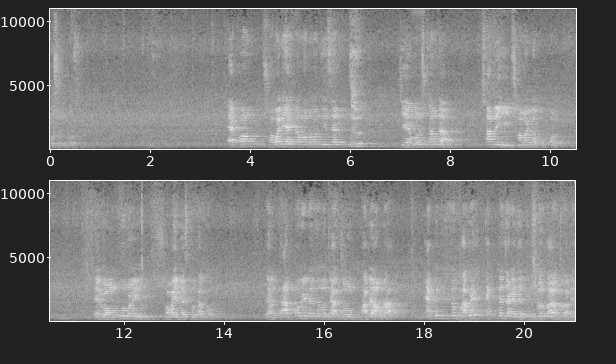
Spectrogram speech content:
পোষণ করছে। এখন সবারই একটা মতামত দিয়েছেন যে অনুষ্ঠানটা সামনে সময়টা অল্প। এবং কুরবানি সবাই ব্যস্ত থাকব। এবং তারপরে এটা যেন জাঁকজমকভাবে আমরা একত্রিতভাবে একটা জায়গায় যাতে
